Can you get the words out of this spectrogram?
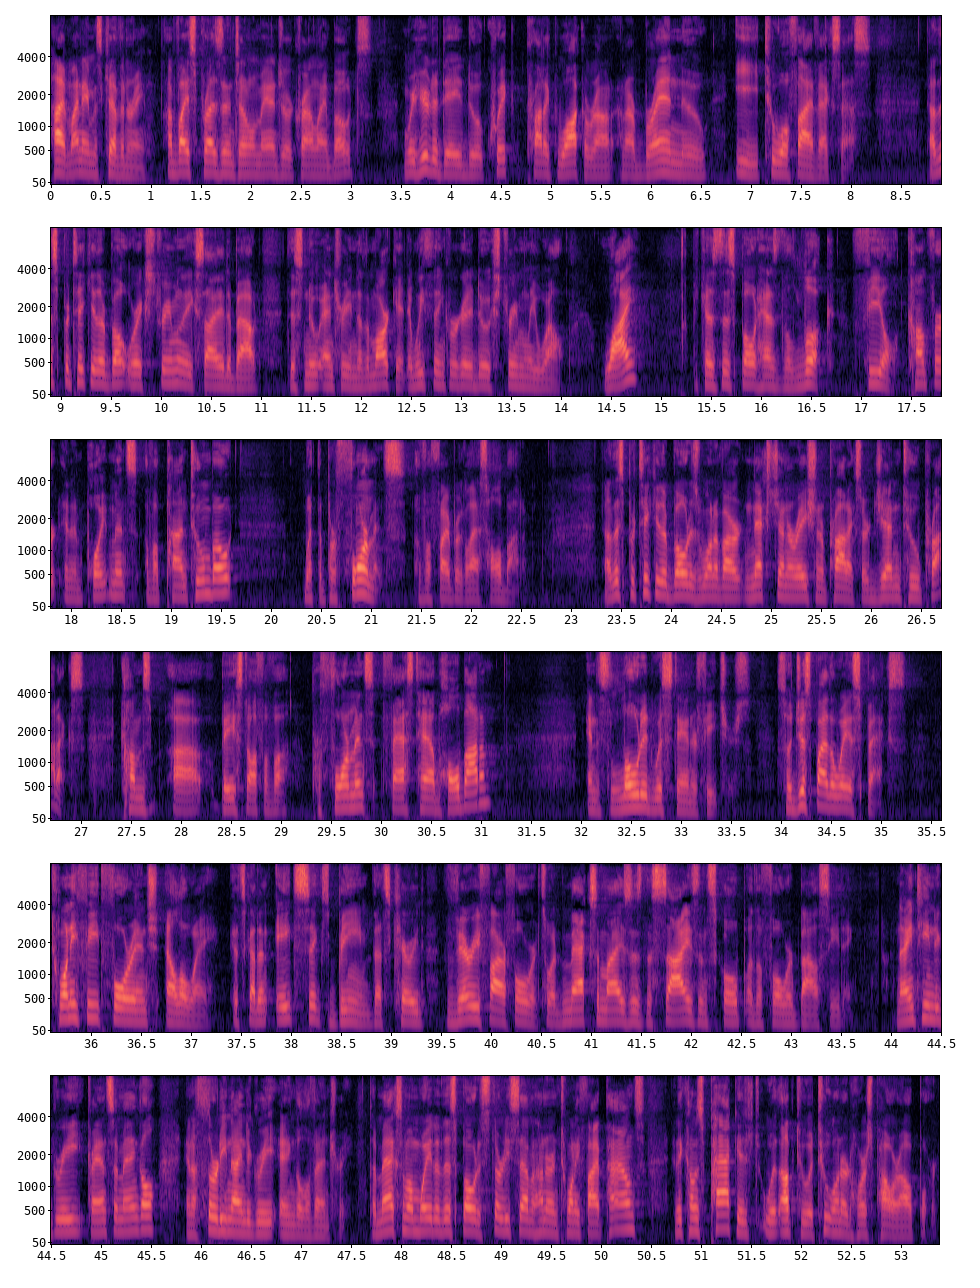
Hi, my name is Kevin Ring. I'm Vice President General Manager of Crownline Boats. And we're here today to do a quick product walk around on our brand new E205XS. Now this particular boat we're extremely excited about this new entry into the market and we think we're going to do extremely well. Why? Because this boat has the look, feel, comfort, and appointments of a pontoon boat with the performance of a fiberglass hull bottom. Now this particular boat is one of our next generation of products, our Gen 2 products. Comes uh, based off of a performance fast tab hull bottom and it's loaded with standard features. So just by the way of specs, 20 feet 4 inch LOA. It's got an 8.6 beam that's carried very far forward so it maximizes the size and scope of the forward bow seating. 19 degree transom angle and a 39 degree angle of entry. The maximum weight of this boat is 3,725 pounds, and it comes packaged with up to a 200 horsepower outboard.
